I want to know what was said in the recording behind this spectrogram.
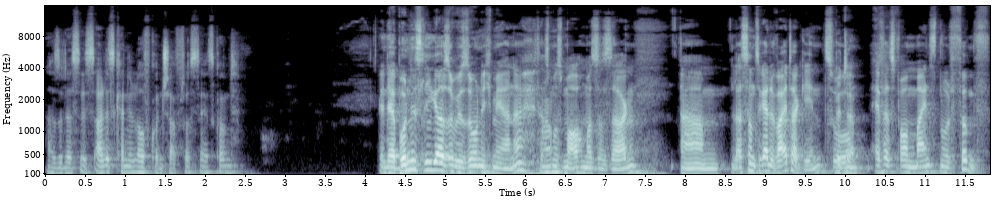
Also das ist alles keine Laufkundschaft, was da jetzt kommt. In der Bundesliga sowieso nicht mehr, ne? Das ja. muss man auch mal so sagen. Ähm, lass uns gerne weitergehen zu Bitte. FSV Mainz 05.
